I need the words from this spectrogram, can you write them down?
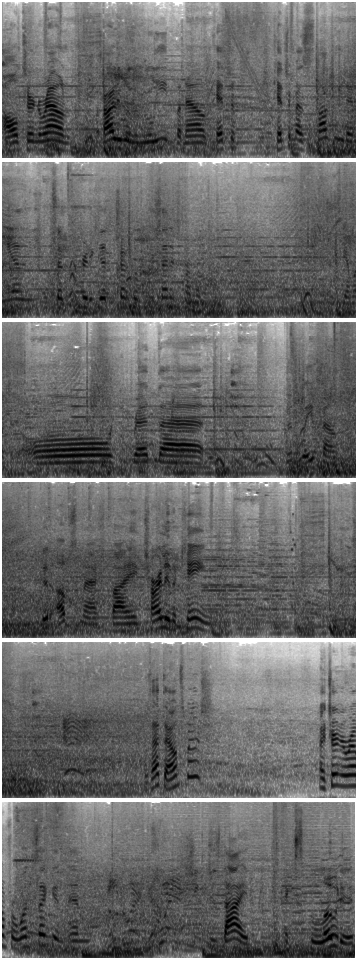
all turned around. Charlie was in the lead, but now Ketchup, Ketchup has stock lead, and he, has, took a pretty good chunk of percentage from him. Let's see how much. Oh, he read that. Ooh, good wave bounce. Good up smash by Charlie the King. Was that down smash? I turned around for one second and she just died. Exploded.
